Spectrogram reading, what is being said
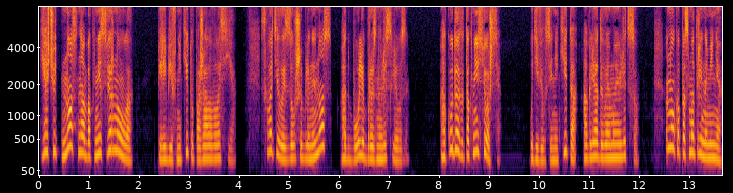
«Я чуть нос на бок не свернула!» Перебив Никиту, пожаловалась я. Схватилась за ушибленный нос, от боли брызнули слезы. «А куда ты так несешься? — удивился Никита, оглядывая моё лицо. «Ну-ка, посмотри на меня».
